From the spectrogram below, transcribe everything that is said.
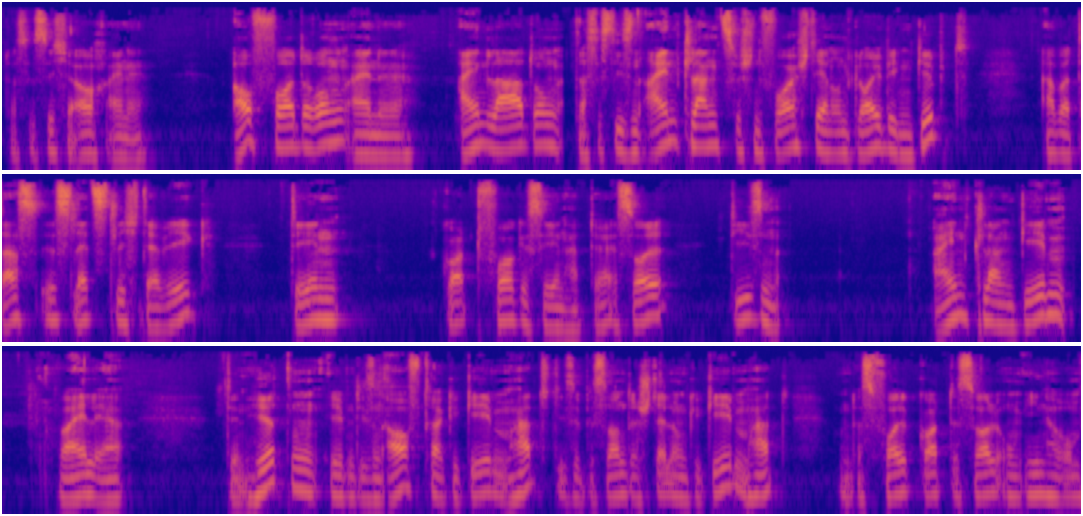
Das ist sicher auch eine Aufforderung, eine Einladung, dass es diesen Einklang zwischen Vorstehern und Gläubigen gibt, aber das ist letztlich der Weg, den Gott vorgesehen hat. Es soll diesen Einklang geben, weil er den Hirten eben diesen Auftrag gegeben hat, diese besondere Stellung gegeben hat und das Volk Gottes soll um ihn herum,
